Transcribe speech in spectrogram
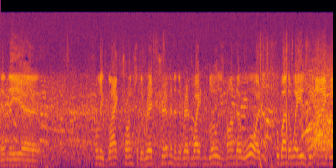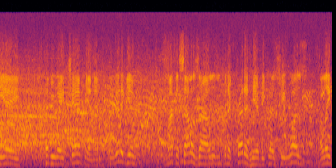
in the uh, fully black trunks with the red trim and in the red, white, and blue is Vonda Ward, who, by the way, is the IBA heavyweight champion. And we've got to give Marta Salazar a little bit of credit here because she was a late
